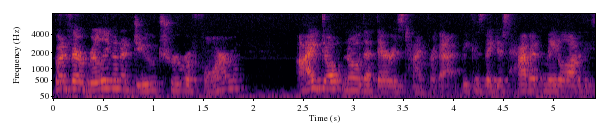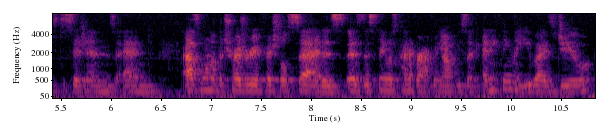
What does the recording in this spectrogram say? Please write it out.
But if they're really going to do true reform, I don't know that there is time for that because they just haven't made a lot of these decisions. And as one of the Treasury officials said, as, as this thing was kind of wrapping up, he's like, anything that you guys do,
